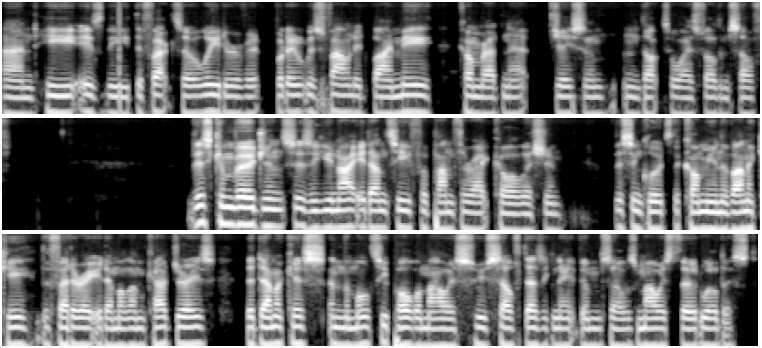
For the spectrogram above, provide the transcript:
and he is the de facto leader of it, but it was founded by me, Comrade Net, Jason, and Dr. Weisfeld himself. This convergence is a united Antifa Pantherite coalition this includes the Commune of Anarchy, the Federated MLM cadres, the Democus, and the multipolar Maoists who self-designate themselves Maoist Third Worldist.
